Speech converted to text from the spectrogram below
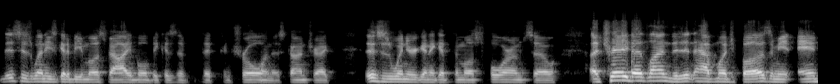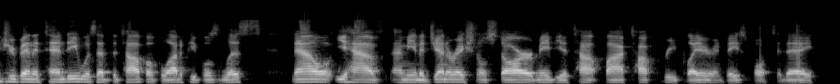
this is when he's going to be most valuable because of the control in his contract. This is when you're going to get the most for him. So a trade deadline that didn't have much buzz. I mean, Andrew Benintendi was at the top of a lot of people's lists. Now you have, I mean, a generational star, maybe a top five, top three player in baseball today.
